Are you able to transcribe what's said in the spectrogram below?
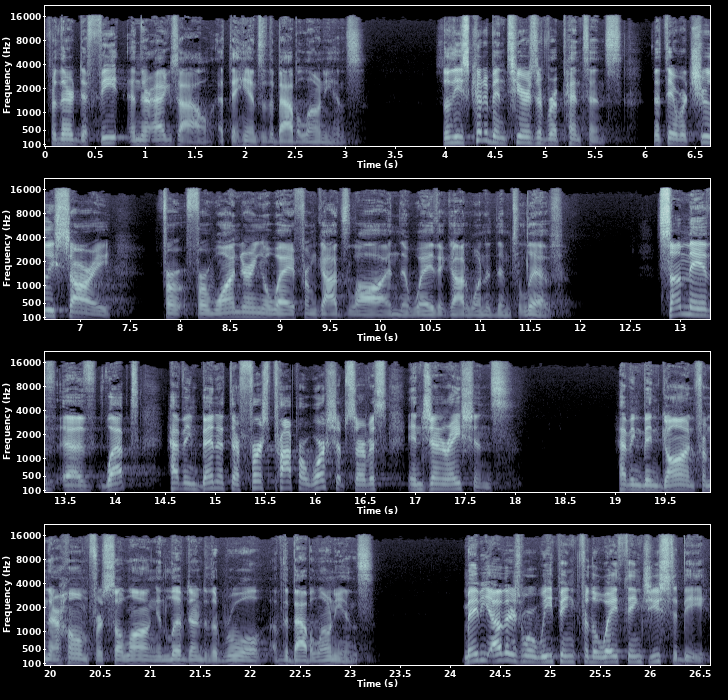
for their defeat and their exile at the hands of the Babylonians. So these could have been tears of repentance, that they were truly sorry for, for wandering away from God's law and the way that God wanted them to live. Some may have, have wept having been at their first proper worship service in generations, having been gone from their home for so long and lived under the rule of the Babylonians. Maybe others were weeping for the way things used to be,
